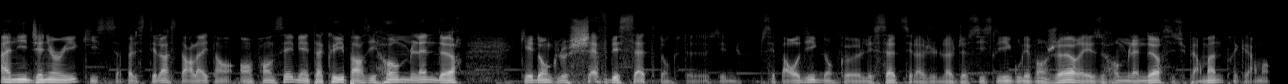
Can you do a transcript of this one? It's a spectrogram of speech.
Annie January, qui s'appelle Stella Starlight en, français, eh bien, est accueillie par The Homelander, qui est donc le chef des sept. Donc c'est- parodique, donc euh, les sept c'est la, la Justice League ou les Vengeurs, et The Homelander c'est Superman, très clairement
